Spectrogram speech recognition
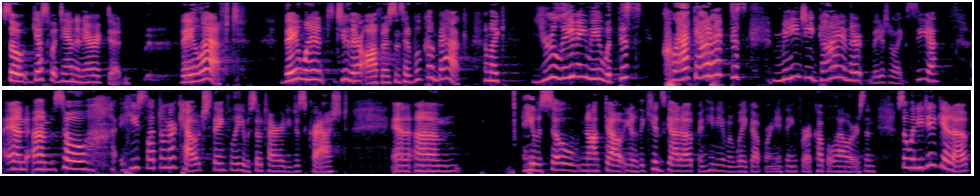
So guess what Dan and Eric did? They left. They went to their office and said, "We'll come back." I'm like, "You're leaving me with this crack addict, this mangy guy?" And they're they just were like, "See ya." And um, so he slept on our couch. Thankfully, he was so tired he just crashed. And um, he was so knocked out. You know, the kids got up and he didn't even wake up or anything for a couple hours. And so when he did get up,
